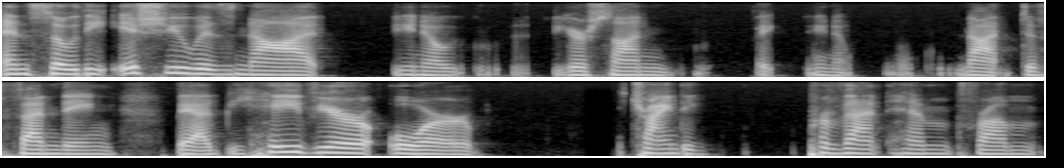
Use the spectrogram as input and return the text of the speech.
And so the issue is not, you know, your son, you know, not defending bad behavior or trying to prevent him from,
